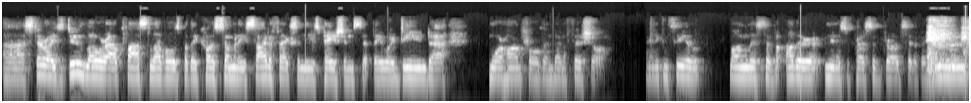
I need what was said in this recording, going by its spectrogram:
uh, steroids do lower alk levels, but they cause so many side effects in these patients that they were deemed uh, more harmful than beneficial. And you can see a long list of other immunosuppressive drugs that have been used.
